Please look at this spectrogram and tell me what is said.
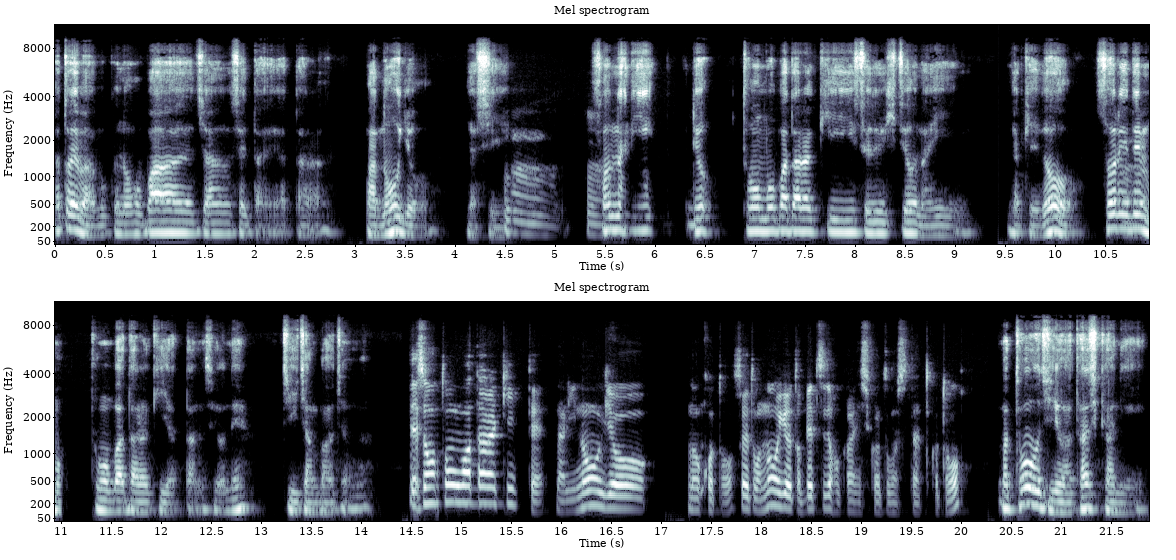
例えば僕のおばあちゃん世帯やったら、まあ農業やしー、うん。うそんなに両共働きする必要ないんやけど、それでも共働きやったんですよね。じいちゃんばあちゃんが。で、その共働きって何？農業のこと？それとも農業と別で他に仕事もしてたってこと？まあ、当時は確かに、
